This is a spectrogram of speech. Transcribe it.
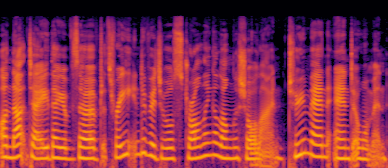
On that day, they observed three individuals strolling along the shoreline two men and a woman.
